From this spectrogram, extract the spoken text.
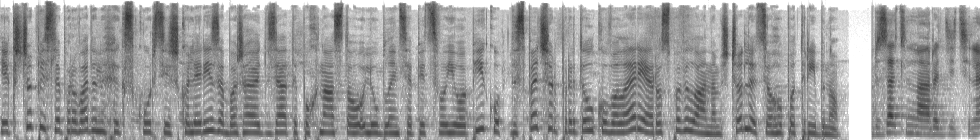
Якщо після проведених екскурсій школярі забажають взяти пухнастого улюбленця під свою опіку, диспетчер притулку Валерія розповіла нам, що для цього потрібно. Обязательно родители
